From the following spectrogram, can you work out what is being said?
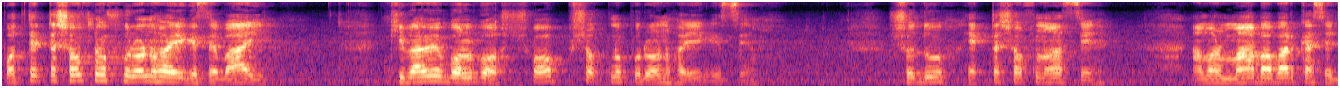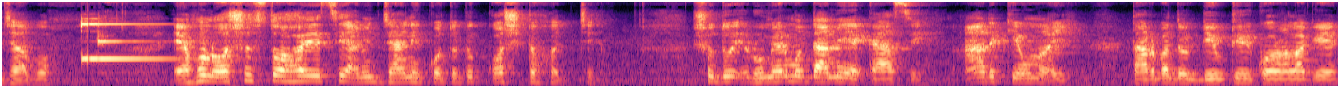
প্রত্যেকটা স্বপ্ন পূরণ হয়ে গেছে ভাই। কীভাবে বলব, সব স্বপ্ন পূরণ হয়ে গেছে। শুধু একটা স্বপ্ন আছে, আমার মা বাবার কাছে যাব। এখন অসুস্থ হয়েছে, আমি জানি কতটুকু কষ্ট হচ্ছে। শুধু রুমের মধ্যে আমি একা আছি, আর কেউ নাই। তার বাদে ডিউটি করা লাগে,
